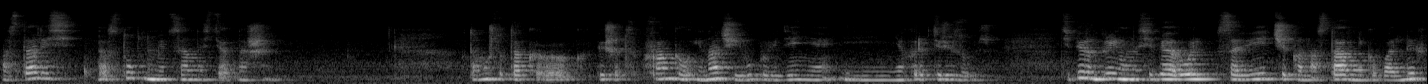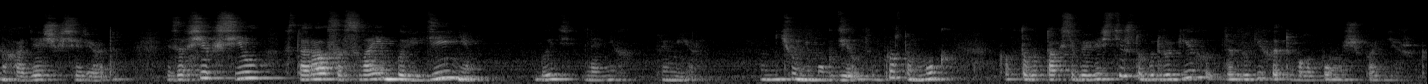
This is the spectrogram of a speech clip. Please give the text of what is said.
остались доступными ценности отношений. Потому что так, как пишет Франкл, иначе его поведение и не охарактеризуешь. Теперь он принял на себя роль советчика, наставника больных, находящихся рядом. Изо всех сил старался своим поведением быть для них примером. Он ничего не мог делать, он просто мог как-то вот так себя вести, чтобы других, для других это была помощь и поддержка.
